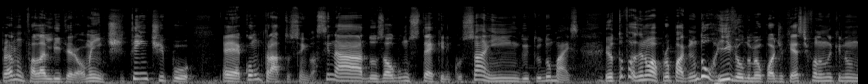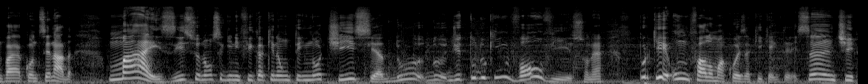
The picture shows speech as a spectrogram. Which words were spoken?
Pra não falar literalmente, tem tipo é, contratos sendo assinados, alguns técnicos saindo e tudo mais. Eu tô fazendo uma propaganda horrível do meu podcast falando que não vai acontecer nada. Mas isso não significa que não tem notícia do, do, de tudo que envolve isso, né? Porque um fala uma coisa aqui que é interessante,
